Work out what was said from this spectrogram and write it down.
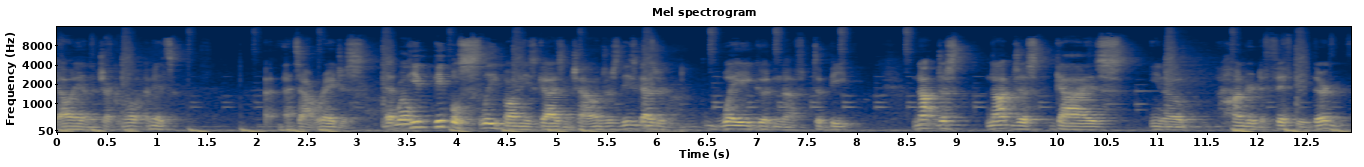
Oh yeah, in the Czech Republic. I mean, it's that's outrageous. Uh, Well- Pe- people sleep on these guys and challengers. These guys are way good enough to beat not just not just guys, you know, hundred to fifty. They're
